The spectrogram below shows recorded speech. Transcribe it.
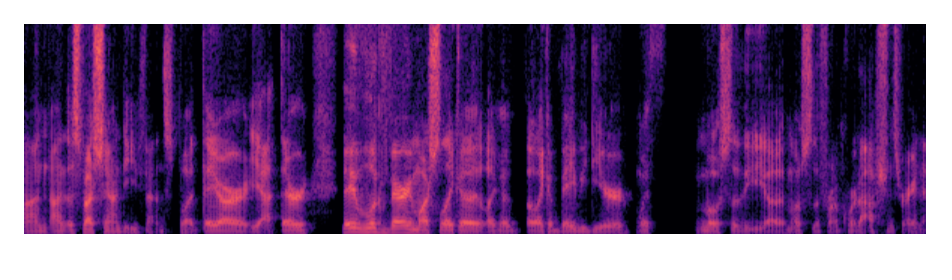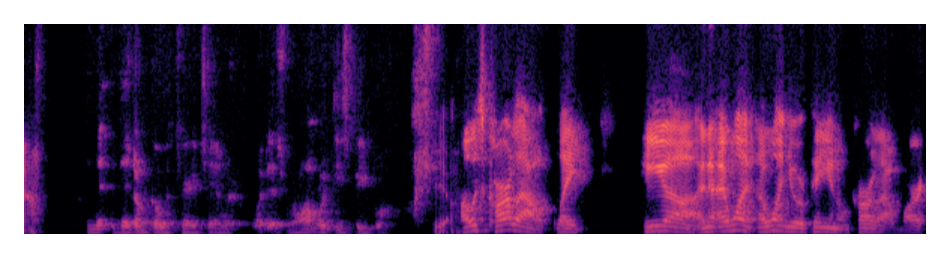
on, on, especially on defense. But they are, yeah, they're they look very much like a like a like a baby deer with most of the uh, most of the front court options right now. They don't go with Terry Taylor. What is wrong with these people? Yeah. Oh, it's Carlisle. Like he uh, and I want I want your opinion on Carlisle, Mark,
